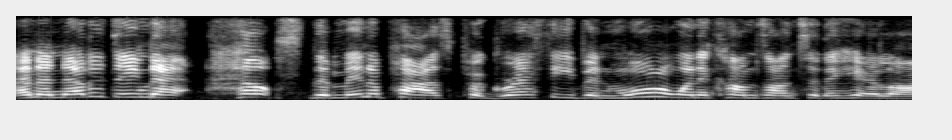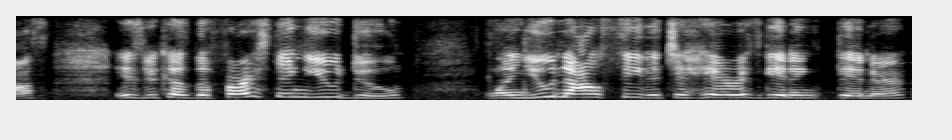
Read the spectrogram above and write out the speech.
And another thing that helps the menopause progress even more when it comes onto the hair loss is because the first thing you do when you now see that your hair is getting thinner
